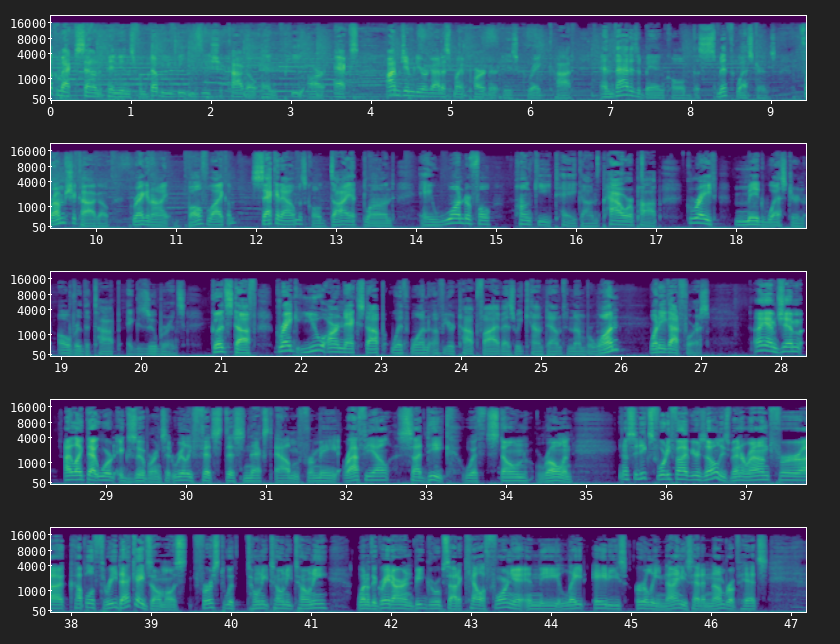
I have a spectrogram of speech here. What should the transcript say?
Welcome back to Sound Opinions from WBEZ Chicago and PRX. I'm Jim DeRogatis. My partner is Greg Kot, and that is a band called the Smith Westerns from Chicago. Greg and I both like them. Second album is called Dye It Blonde, a wonderful punky take on power pop. Great Midwestern over the top exuberance. Good stuff. Greg, you are next up with one of your top five as we count down to number one. What do you got for us? I am, Jim. I like that word exuberance. It really fits this next album for me. Raphael Saadiq with Stone Rollin'. You know, Saadiq's 45 years old. He's been around for a couple of three decades almost. First with Tony, Tony, Tony, one of the great R&B groups out of California in the late 80s, early 90s, had a number of hits.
